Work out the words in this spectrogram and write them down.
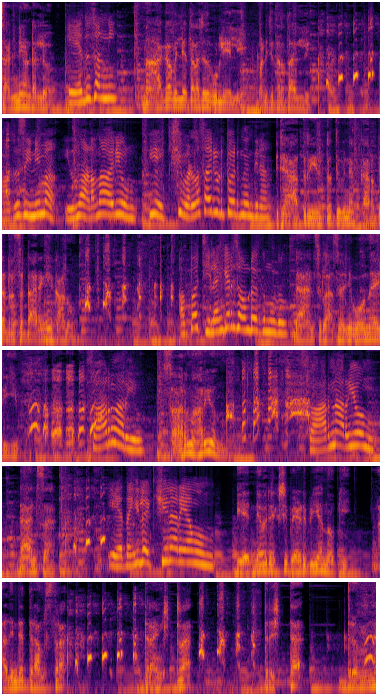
സണ്ണി ഉണ്ടല്ലോ. ഏത് സണ്ണി? നാഗവല്യ തളച്ചത് പുള്ളിയല്ലേ? മണിച്ചിത്രത്താലിൽ അത് സിനിമ. ഇത് നടന്ന കാര്യമാണ്. ഈ യക്ഷി വെള്ള സാരി എടുത്തു വരുന്ന എന്തിനാ? രാത്രി ഇരുട്ടത്ത് പിന്നെ കറുത്ത ഡ്രസ് ഇട്ട് ആരെങ്കിലും കാണൂ അപ്പൊ ചിലങ്കര സൗണ്ട് വെക്കുന്നത് ഡാൻസ് ക്ലാസ് കഴിഞ്ഞ് പോകുന്നതായിരിക്കും. സാറിന് അറിയോ? സാറിന് അറിയൊന്നു? സാറിന് അറിയോന്ന്? ഡാൻസാ ഏതെങ്കിലും യക്ഷീനെ അറിയാമോ? എന്നെ ഒരു യക്ഷി പേടിപ്പിക്കാൻ നോക്കി. അതിന്റെ ദ്രംസ്ത്ര ദ്രംഷ്ട്ര ദൃഷ്ട ദ്രംന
